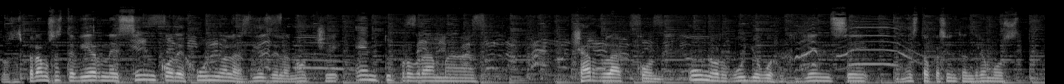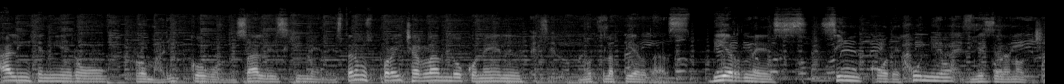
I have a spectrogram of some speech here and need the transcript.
Los esperamos este viernes 5 de junio a las 10 de la noche en tu programa Charla con un orgullo huejuquillense. En esta ocasión tendremos al ingeniero Romarico González Jiménez. Estaremos por ahí charlando con él. No te la pierdas. Viernes 5 de junio, 10 de la noche.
